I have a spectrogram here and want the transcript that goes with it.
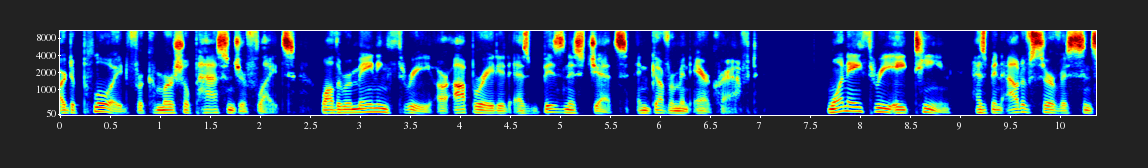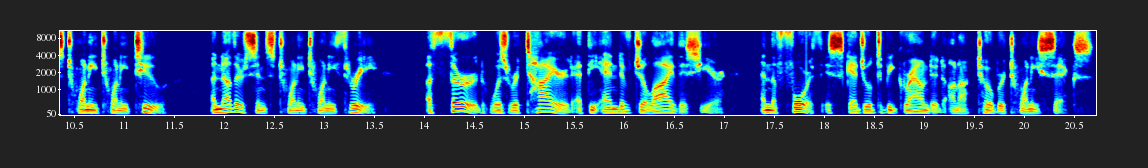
are deployed for commercial passenger flights, while the remaining three are operated as business jets and government aircraft. One A318 has been out of service since 2022, another since 2023. A third was retired at the end of July this year, and the fourth is scheduled to be grounded on October 26.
